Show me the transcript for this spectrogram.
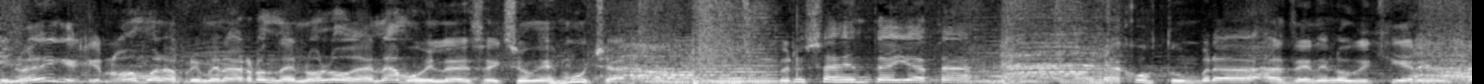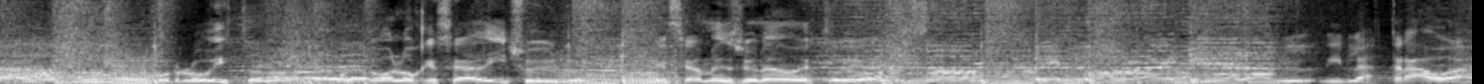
y no es que, que nos vamos a la primera ronda, no lo ganamos y la decepción es mucha. Pero esa gente allá está, acostumbrada a tener lo que quieren, o sea, por lo visto, ¿no? Con todo lo que se ha dicho y que se ha mencionado en estos días. Y, las trabas.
